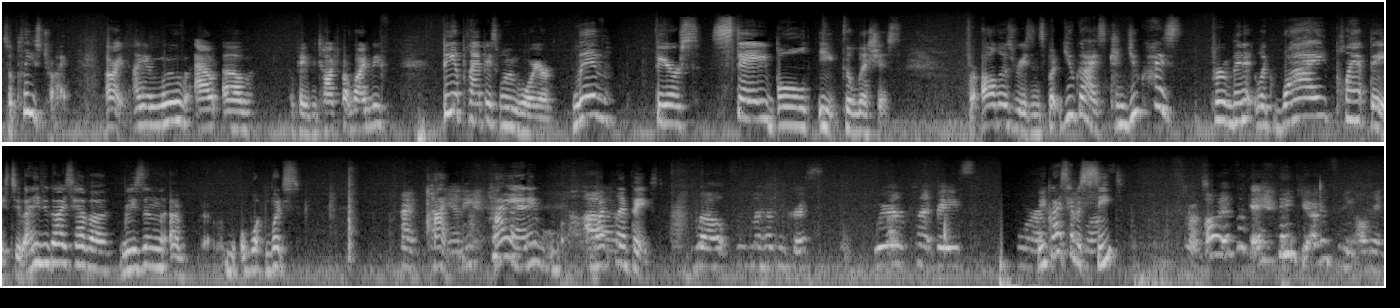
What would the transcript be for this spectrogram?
So please try it. All right, I'm gonna move out of, okay, we talked about why to be, be a plant-based woman warrior. Live fierce, stay bold, eat delicious. For all those reasons. But you guys, can you guys for a minute, like why plant based? Do any of you guys have a reason? Uh, what, what's Hi, hi, Annie. hi Annie. Why Uh, plant based? Well, this is my husband Chris. We're plant based for. You guys have a seat? Oh, it's okay. Thank you. I've been sitting all day.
